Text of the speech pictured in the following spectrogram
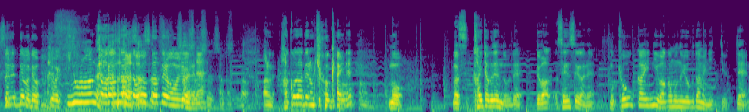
それでもでもでも祈らんとあかんなって思ったっていうのが面白いですねあのね函館の教会ね、もう、まあ、開拓伝道ででわ先生がねもう教会に若者呼ぶためにって言って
